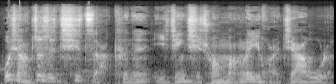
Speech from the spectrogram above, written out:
我想这时妻子啊，可能已经起床忙了一会儿家务了，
